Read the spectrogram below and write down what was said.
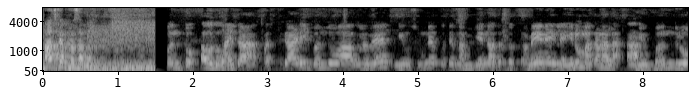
ಭಾಸ್ಕರ್ ಪ್ರಸಾದ್ ಅಂತ ಬಂತು. ಹೌದು. ಆಯ್ತಾ? ಫಸ್ಟ್ ಗಾಡಿ ಬಂದುವಾಗ್ಲೂ ನೀವು ಸುಮ್ಮನೆ ಕೂತೇ ನಮ್ಗೇನು ಅದ್ರದ್ದು ಪ್ರಮೇಯನೇ ಇಲ್ಲ ಏನೂ ಮಾತಾಡಲ್ಲ. ನೀವು ಬಂದ್ರು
